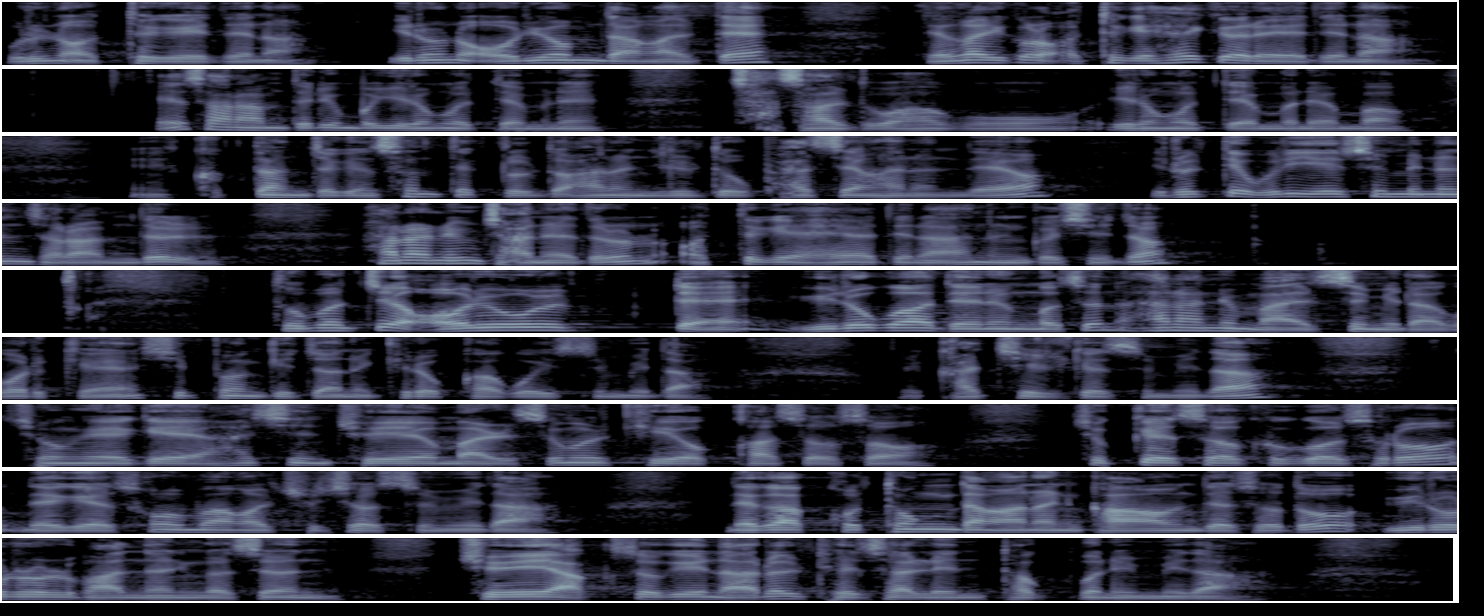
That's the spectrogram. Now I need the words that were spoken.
우리는 어떻게 해야 되나? 이런 어려움 당할 때 내가 이걸 어떻게 해결해야 되나? 예, 사람들이 뭐 이런 것 때문에 자살도 하고 이런 것 때문에 막 예, 극단적인 선택들도 하는 일도 발생하는데요. 이럴 때 우리 예수 믿는 사람들 하나님 자녀들은 어떻게 해야 되나 하는 것이죠. 두 번째 어려울 때 위로가 되는 것은 하나님 말씀이라고 이렇게 시편 기자는 기록하고 있습니다. 같이 읽겠습니다. 종에게 하신 주의 말씀을 기억하소서. 주께서 그것으로 내게 소망을 주셨습니다. 내가 고통당하는 가운데서도 위로를 받는 것은 주의 약속이 나를 되살린 덕분입니다.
